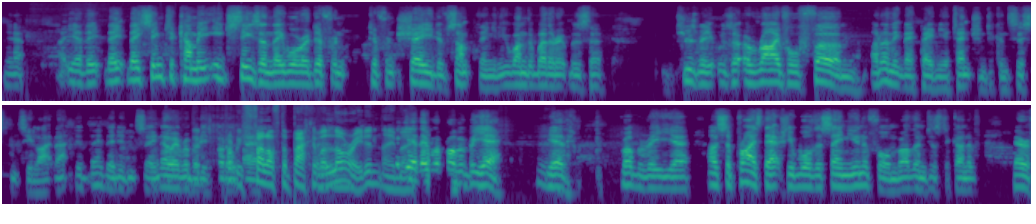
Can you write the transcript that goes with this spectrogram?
Yeah, uh, yeah. They, they they seem to come each season. They wore a different different shade of something, and you wonder whether it was a excuse me, it was a rival firm. I don't think they paid any attention to consistency like that, did they? They didn't say no. Everybody's got probably fell off the back of a lorry, didn't they? Mate? Yeah, they were probably yeah, yeah, yeah probably. Uh, I was surprised they actually wore the same uniform rather than just a kind of their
